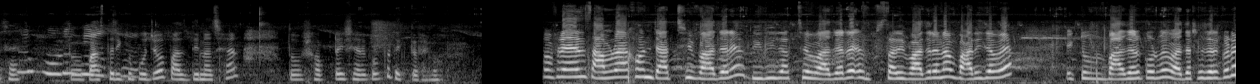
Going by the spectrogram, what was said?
আছে? তো পাঁচ তারিখে পুজো, পাঁচ দিন আছে তো সবটাই শেয়ার করব, দেখতে থাকো। তো ফ্রেন্ডস আমরা এখন যাচ্ছি বাজারে, দিদি যাচ্ছে বাজারে সরি বাজারে না, বাড়ি যাবে। একটু বাজার করবে, বাজার টাজার করে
